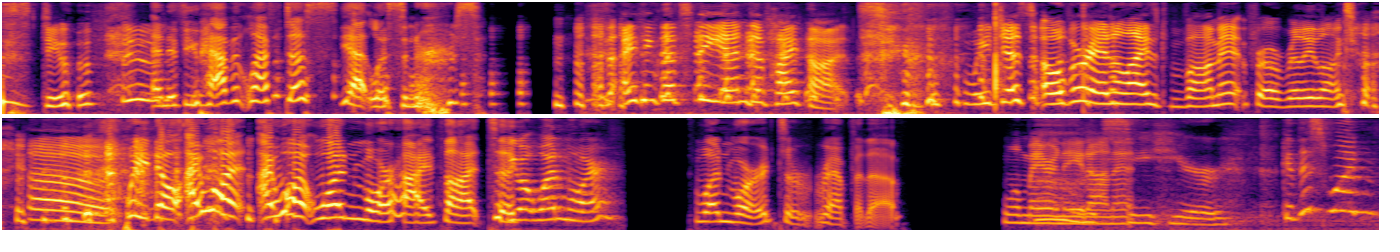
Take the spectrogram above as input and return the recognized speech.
stew of food and if you haven't left us yet, listeners, i think that's the end of high thoughts We just overanalyzed vomit for a really long time. oh wait, no, I want, I want one more high thought to, you want one more? one more to wrap it up. we'll marinate Oh, on let's it. See here. Okay, this one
